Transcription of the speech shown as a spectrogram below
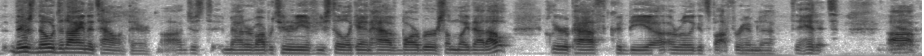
there's no denying the talent there. Uh, just a matter of opportunity. If you still again have Barber or something like that out, clear path could be a, a really good spot for him to to hit it. Uh, yeah.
